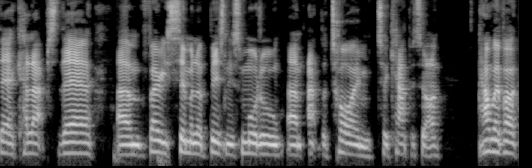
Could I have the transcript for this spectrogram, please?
their collapse there. Um, very similar business model um, at the time to Capita. However,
